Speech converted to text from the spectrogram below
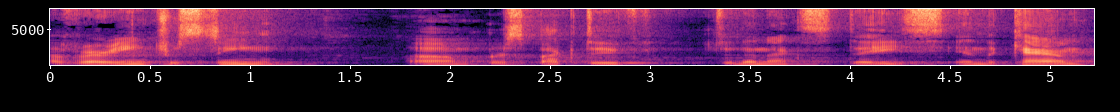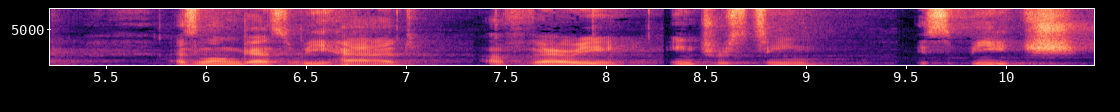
a very interesting um, perspective to the next days in the camp, as long as we had a very interesting speech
